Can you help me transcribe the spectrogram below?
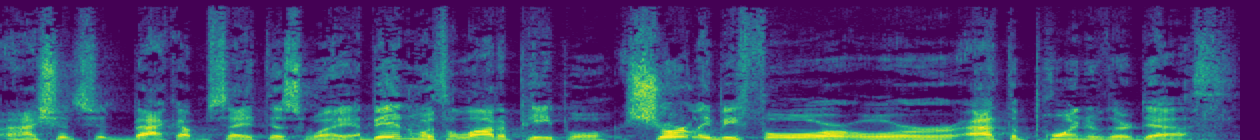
I should, should back up and say it this way. I've been with a lot of people shortly before or at the point of their death.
